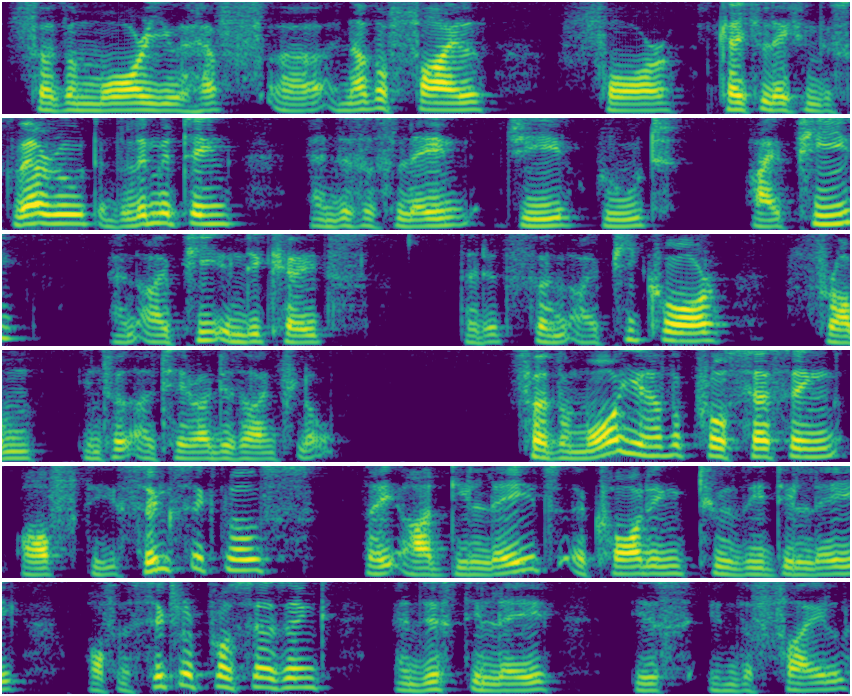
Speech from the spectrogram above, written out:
Furthermore, you have uh, another file for calculating the square root and the limiting, and this is lane G root IP, and IP indicates that it's an IP core from Intel Altera design flow. Furthermore, you have a processing of the sync signals. They are delayed according to the delay of the signal processing and this delay is in the file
